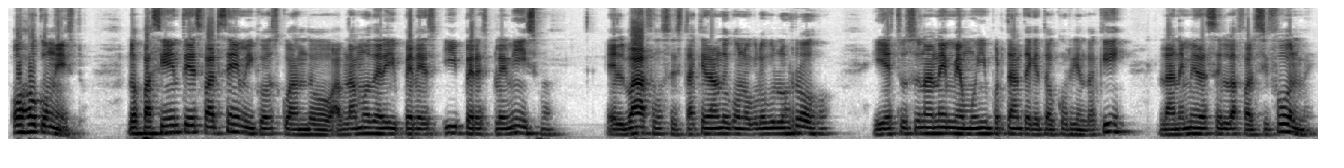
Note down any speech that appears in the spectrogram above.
Ojo con esto. Los pacientes falsémicos, cuando hablamos del hiperesplenismo, el bazo se está quedando con los glóbulos rojos y esto es una anemia muy importante que está ocurriendo aquí, la anemia de célula falciforme.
